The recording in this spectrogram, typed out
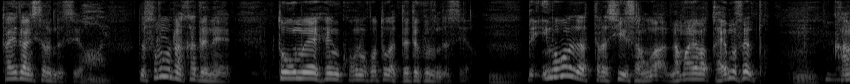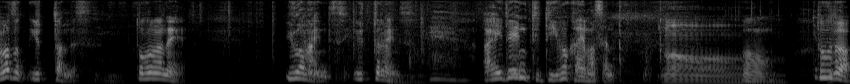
対談してるんですよ。でその中でね透明変更のことが出てくるんですよ。で今までだったら C さんは名前は変えませんと、必ず言ったんです。ところがね言わないんですよ言ってないんです。アイデンティティは変えませんと。ああ、うん、ということは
